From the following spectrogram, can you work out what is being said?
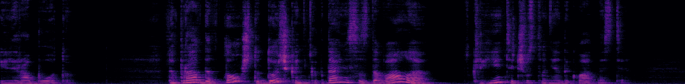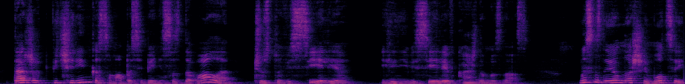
Или работу. Но правда в том, что дочка никогда не создавала в клиенте чувство неадекватности. Так же, как вечеринка сама по себе не создавала чувство веселья или невеселья в каждом из нас. Мы создаем наши эмоции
